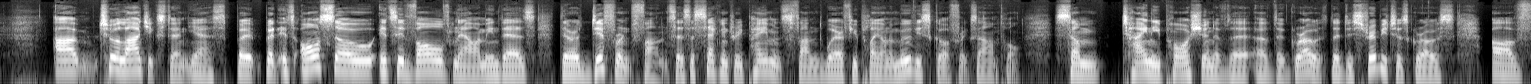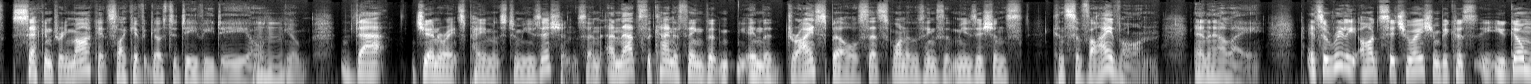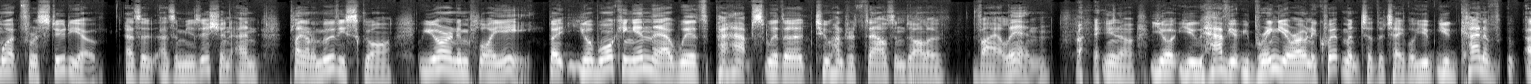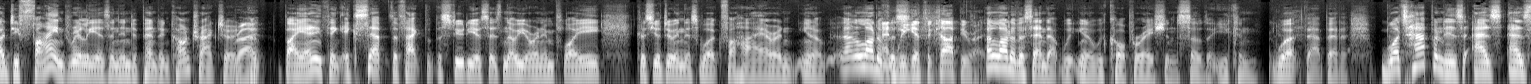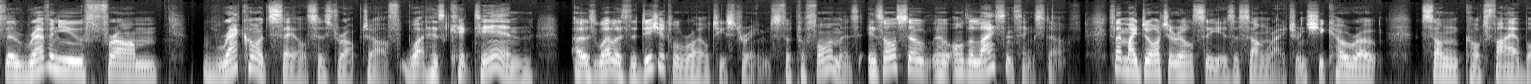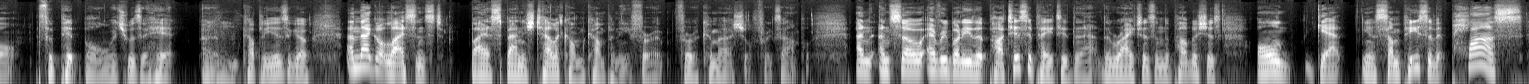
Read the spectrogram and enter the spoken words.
Uh, to a large extent, yes, but but it's also it's evolved now. I mean, there's there are different funds. There's a secondary payments fund where if you play on a movie score, for example, some tiny portion of the of the growth, the distributor's growth of secondary markets, like if it goes to DVD or mm-hmm. you know that generates payments to musicians, and and that's the kind of thing that in the dry spells, that's one of the things that musicians can survive on in LA. It's a really odd situation because you go and work for a studio as a as a musician and play on a movie score, you're an employee, but you're walking in there with perhaps with a two hundred thousand dollar violin. Right. You know, you you have your you bring your own equipment to the table. You you kind of are defined really as an independent contractor uh, Right. by anything except the fact that the studio says no, you're an employee because you're doing this work for hire, and you know, and a lot of And us we get the copyright. a lot of us end up with you know with corporations so that you can work that better. What's happened is as as the revenue from record sales has dropped off, what has kicked in, as well as the digital royalty streams for performers, is also all the licensing stuff. It's like my daughter Ilsey is a songwriter, and she co-wrote a song called Fireball for Pitbull, which was a hit uh, a couple of years ago, and that got licensed by a Spanish telecom company for a, for a commercial, for example. And and so everybody that participated in that, the writers and the publishers, all get you know some piece of it. Plus,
